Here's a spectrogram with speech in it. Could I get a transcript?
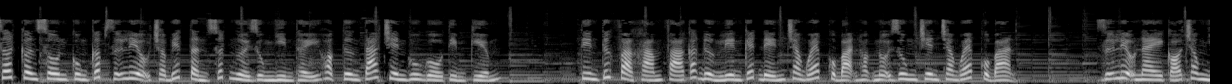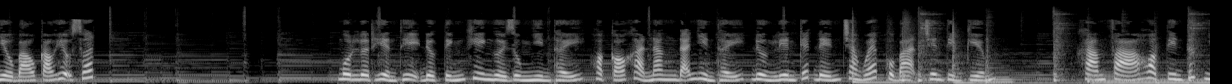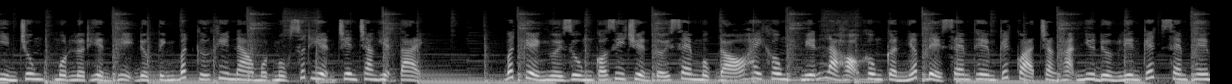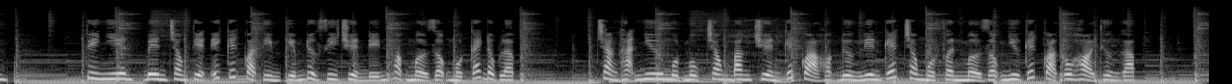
Search Console cung cấp dữ liệu cho biết tần suất người dùng nhìn thấy hoặc tương tác trên Google tìm kiếm. Tin tức và khám phá các đường liên kết đến trang web của bạn hoặc nội dung trên trang web của bạn. Dữ liệu này có trong nhiều báo cáo hiệu suất. Một lượt hiển thị được tính khi người dùng nhìn thấy hoặc có khả năng đã nhìn thấy đường liên kết đến trang web của bạn trên tìm kiếm. Khám phá hoặc tin tức nhìn chung, một lượt hiển thị được tính bất cứ khi nào một mục xuất hiện trên trang hiện tại. Bất kể người dùng có di chuyển tới xem mục đó hay không, miễn là họ không cần nhấp để xem thêm kết quả chẳng hạn như đường liên kết xem thêm. Tuy nhiên, bên trong tiện ích kết quả tìm kiếm được di chuyển đến hoặc mở rộng một cách độc lập. Chẳng hạn như một mục trong băng truyền kết quả hoặc đường liên kết trong một phần mở rộng như kết quả câu hỏi thường gặp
